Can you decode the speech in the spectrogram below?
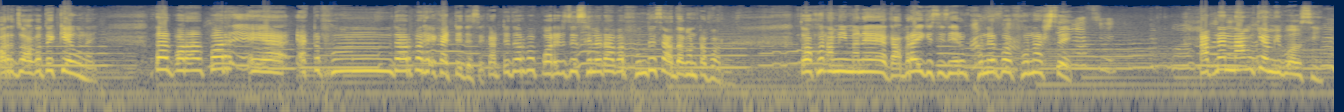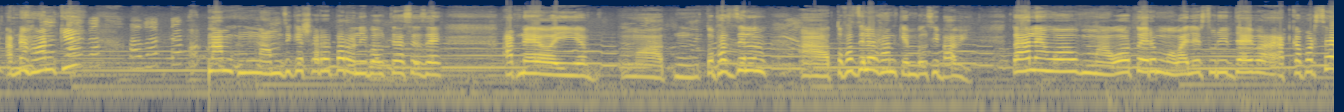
ওর জগতে কেউ নাই। তারপর পর একটা ফোন দেওয়ার পর কাটিয়ে দিয়েছে। কাটিয়ে দেওয়ার পর পরের যে ছেলেটা আবার ফোন দিয়েছে আধা ঘণ্টা পর। তখন আমি মানে ঘাবড়াই গেছি যে এরকম ফোনের পর ফোন আসছে। আপনার নাম কি আমি বলছি? আপনি হন কি? নাম নাম জিজ্ঞেস করার পর উনি বলতে আছে যে, আপনি ওই তোফাজ্জেল তোফাজ্জেলের হন কি? আমি বলছি ভাবি। তাহলে ও ও তো এরকম মোবাইলের চুরির দেয় আটকা পড়ছে।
